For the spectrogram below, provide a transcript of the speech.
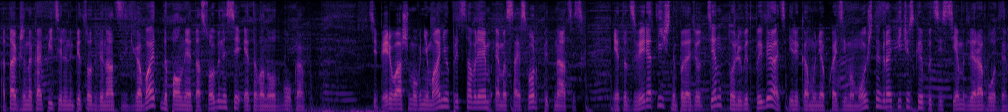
а также накопители на 512 ГБ дополняют особенности этого ноутбука. Теперь вашему вниманию представляем MSI Sword 15. Этот зверь отлично подойдет тем, кто любит поиграть или кому необходима мощная графическая подсистема для работы.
